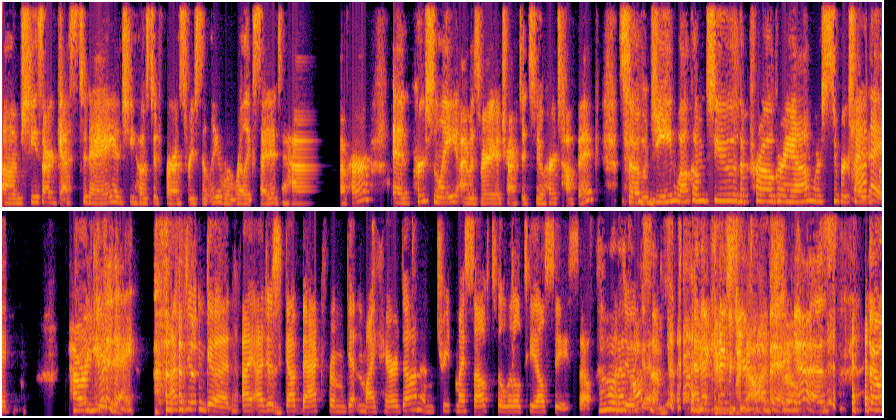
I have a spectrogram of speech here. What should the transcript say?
um, she's our guest today, and she hosted for us recently. We're really excited to have her. And personally, I was very attracted to her topic. So, Jean, welcome to the program. We're super excited. Hi. How Thank are you, you today? I'm doing good. I, I, just got back from getting my hair done and treat myself to a little TLC. So oh, I'm that's awesome. and that connects to your balance, topic. So. Yes. so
